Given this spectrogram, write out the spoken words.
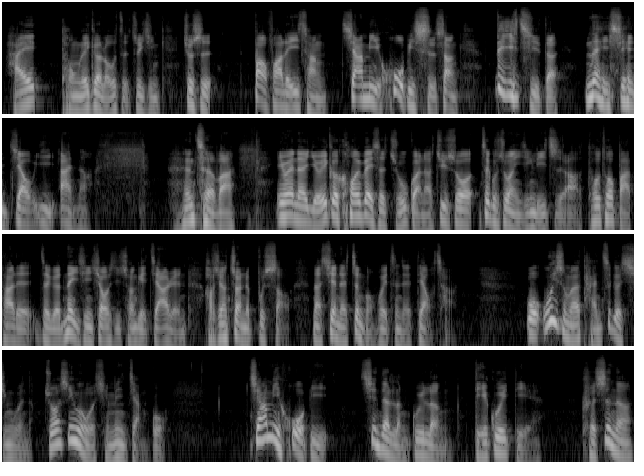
还捅了一个篓子，最近就是爆发了一场加密货币史上第一起的内线交易案啊，很扯吧？因为呢，有一个 Coinbase 的主管呢，据说这个主管已经离职了，偷偷把他的这个内线消息传给家人，好像赚了不少。那现在证管会正在调查。我为什么要谈这个新闻呢？主要是因为我前面讲过，加密货币现在冷归冷，跌归跌，可是呢。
